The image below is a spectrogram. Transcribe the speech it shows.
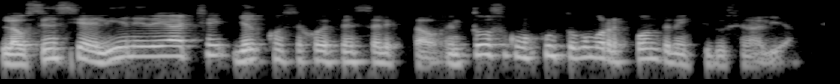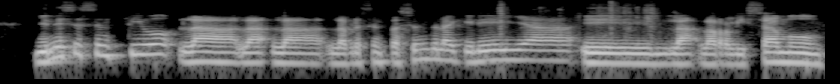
la ausencia del INDH y el Consejo de Defensa del Estado. En todo su conjunto, cómo responde la institucionalidad. Y en ese sentido, la, la- la- la presentación de la querella eh, la, la realizamos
